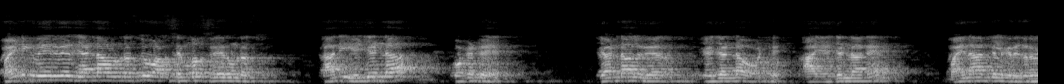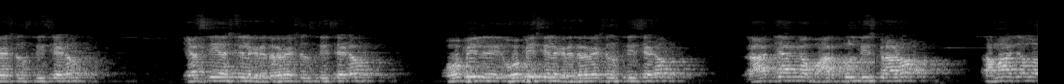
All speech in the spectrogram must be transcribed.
బయటికి వేరు వేరు జెండా ఉండొచ్చు వాళ్ళ సింబల్స్ వేరు ఉండొచ్చు. కానీ ఎజెండా ఒకటే. జెండాలు వేరు. ఎజెండా ఒకటే. ఆ ఎజెండానే మైనార్టీలకు రిజర్వేషన్స్ తీసేయడం ఎస్సీ ఎస్టీలకు రిజర్వేషన్స్ తీసేయడం ఓబీ ఓబీసీలకు రిజర్వేషన్స్ తీసేయడం రాజ్యాంగ మార్పులు తీసుకురావడం సమాజంలో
